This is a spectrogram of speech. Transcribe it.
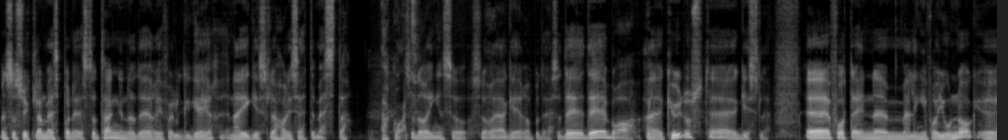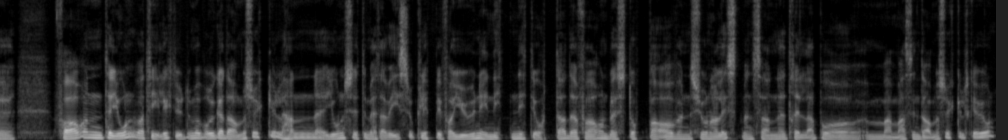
Men så sykler han mest på Nesoddtangen, og der ifølge Geir, nei Gisle har de sett det meste. Akkurat. Så det er ingen som reagerer på det. Så det, det er bra. Eh, kudos til Gisle. Eh, fått en eh, melding fra Jon òg. Faren til Jon var tidlig ute med å bruke damesykkel. Han, Jon sitter med et avisoklipp fra juni 1998, der faren ble stoppa av en journalist mens han trilla på mamma sin damesykkel, skrev Jon.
